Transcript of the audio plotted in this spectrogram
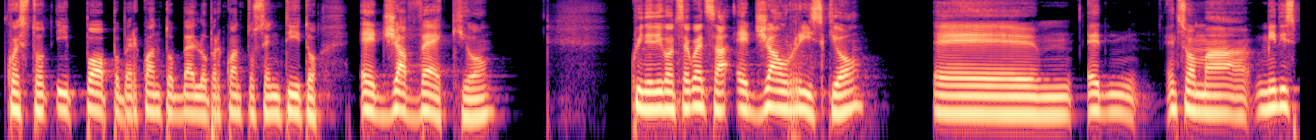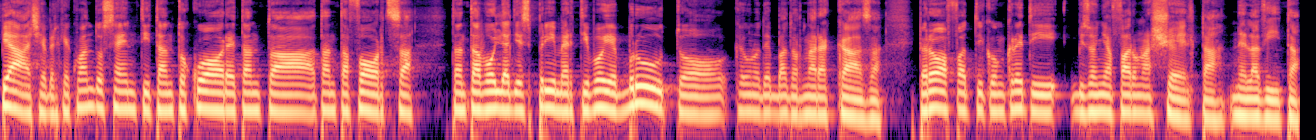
questo hip hop per quanto bello, per quanto sentito, è già vecchio, quindi di conseguenza è già un rischio. Ehm, e, e insomma, mi dispiace perché quando senti tanto cuore, tanta, tanta forza, tanta voglia di esprimerti, poi è brutto che uno debba tornare a casa, però a fatti concreti bisogna fare una scelta nella vita.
